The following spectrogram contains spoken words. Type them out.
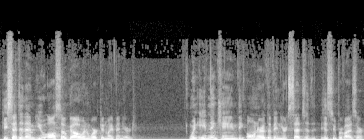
He said to them, You also go and work in my vineyard. When evening came, the owner of the vineyard said to his supervisor,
